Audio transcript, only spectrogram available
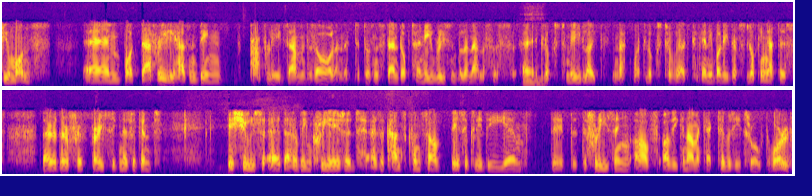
few months. Um, but that really hasn't been properly examined at all, and it, it doesn't stand up to any reasonable analysis. Uh, it mm. looks to me like that what looks to I think anybody that's looking at this, there there are very significant issues uh, that are being created as a consequence of basically the um, the, the, the, freezing of, of economic activity throughout the world.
